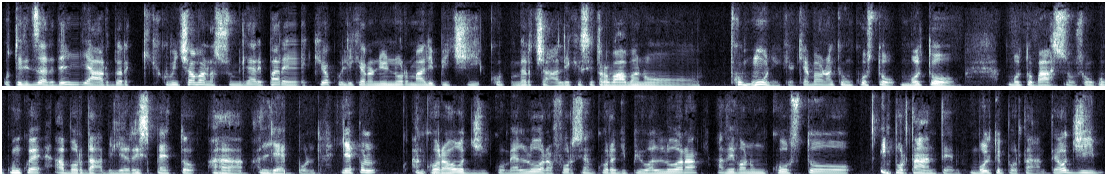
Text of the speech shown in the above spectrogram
utilizzare degli hardware che cominciavano a assomigliare parecchio a quelli che erano i normali PC commerciali che si trovavano comuni che avevano anche un costo molto molto basso, sono comunque abbordabili rispetto a, agli Apple. Gli Apple ancora oggi, come allora, forse ancora di più allora, avevano un costo importante, molto importante. Oggi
